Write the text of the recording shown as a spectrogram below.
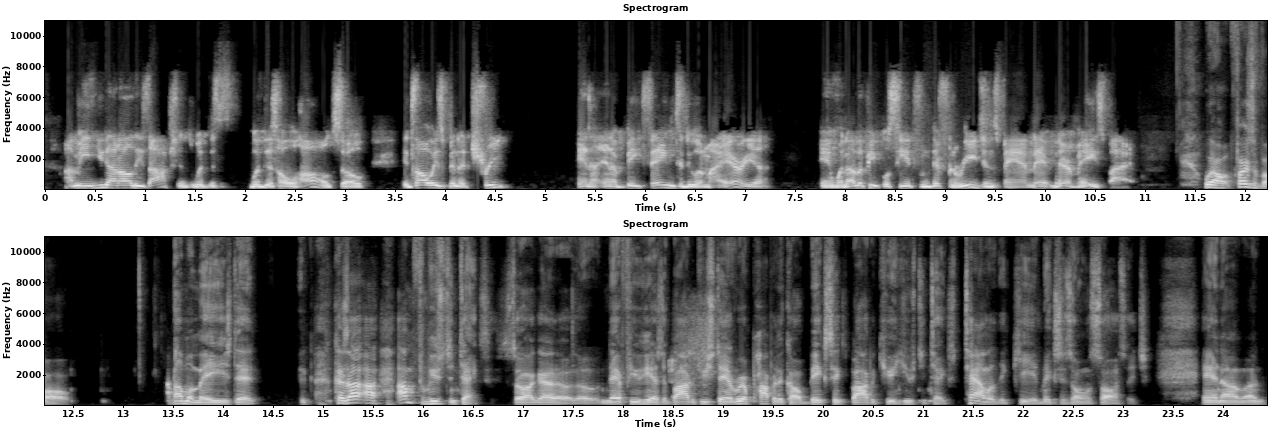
I mean, you got all these options with this, with this whole hog. So it's always been a treat and a, and a big thing to do in my area. And when other people see it from different regions, man, they're, they're amazed by it. Well, first of all, I'm amazed that because I, I am from Houston, Texas. So I got a, a, nephew. He has a barbecue stand, real popular called Big Six Barbecue in Houston, Texas. Talented kid, makes his own sausage, and um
